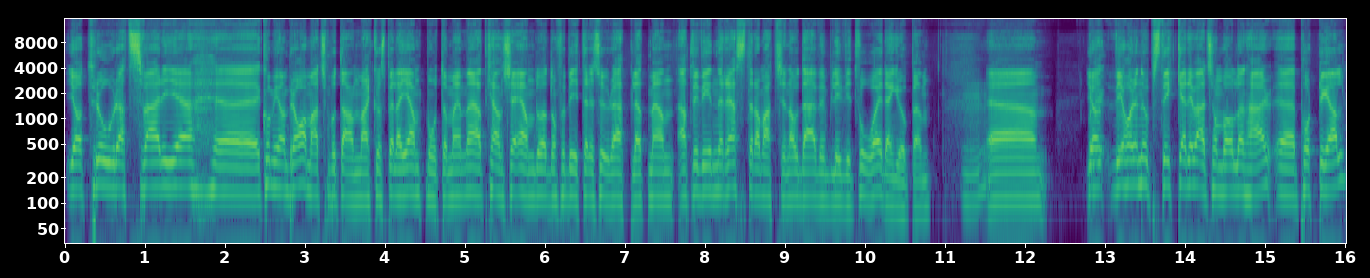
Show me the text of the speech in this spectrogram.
jag tror att Sverige eh, kommer göra en bra match mot Danmark och spela jämnt mot dem, men att kanske ändå de får bita det sura äpplet. Men att vi vinner resten av matcherna och därvid blir vi tvåa i den gruppen. Eh, ja, vi har en uppstickare i världsombollen här, eh, Portugal.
